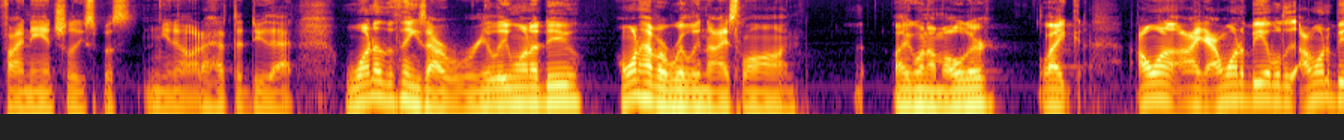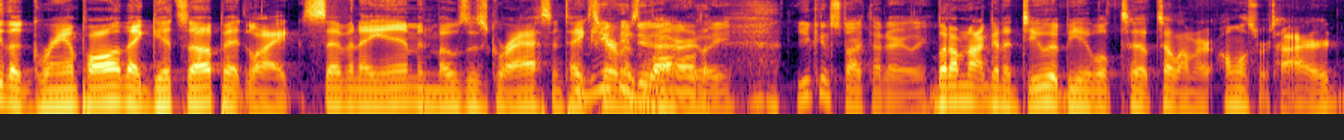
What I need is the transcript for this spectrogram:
financially supposed you know I have to do that. One of the things I really want to do, I want to have a really nice lawn, like when I'm older. Like I want like I want to be able to I want to be the grandpa that gets up at like 7 a.m. and mows his grass and takes care of can his do lawn. that early. You can start that early. But I'm not gonna do it. Be able to till I'm almost retired.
